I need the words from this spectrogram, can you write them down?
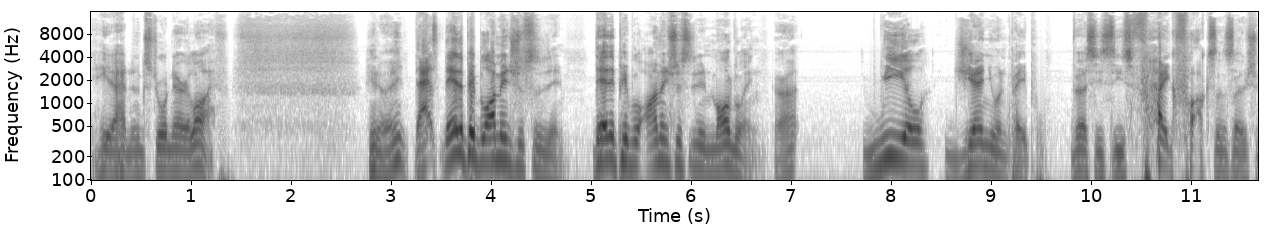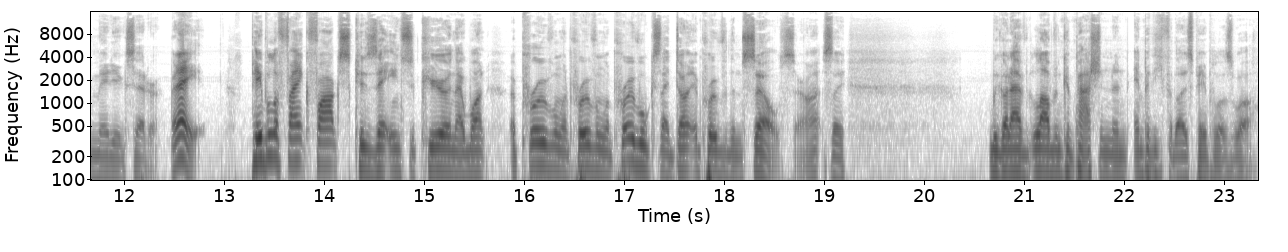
he had an extraordinary life. You know, that's they're the people I'm interested in. They're the people I'm interested in modeling. All right, real, genuine people versus these fake fucks on social media, etc. But hey, people are fake fucks because they're insecure and they want approval and approval and approval because they don't approve of themselves. All right, so we got to have love and compassion and empathy for those people as well.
